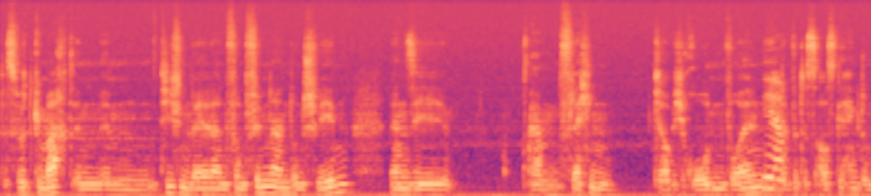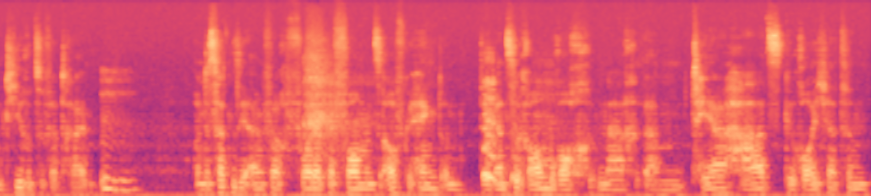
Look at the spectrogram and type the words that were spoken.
Das wird gemacht in, in tiefen Wäldern von Finnland und Schweden. Wenn sie ähm, Flächen, glaube ich, roden wollen, ja. dann wird das ausgehängt, um Tiere zu vertreiben. Mhm. Und das hatten sie einfach vor der Performance aufgehängt und der ganze Raum roch nach ähm, Teerharz, geräuchertem.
